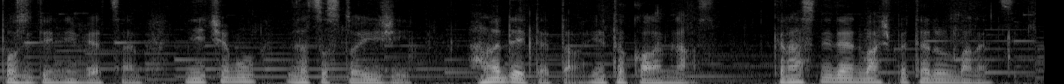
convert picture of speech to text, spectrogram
pozitivním věcem, něčemu, za co stojí žít. Hledejte to, je to kolem nás. Krásný den, váš Petr Urbanec.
